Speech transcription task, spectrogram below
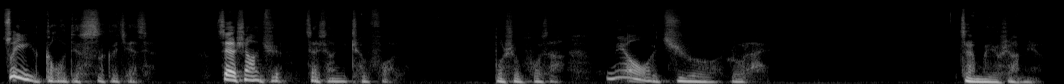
最高的四个阶层，再上去，再上去成佛了，不是菩萨，妙觉如来，再没有上面了。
